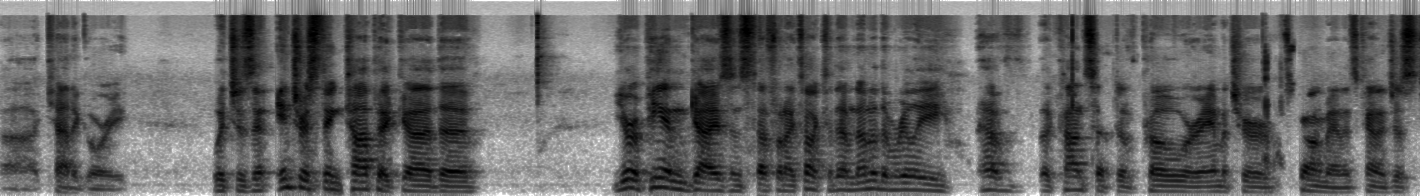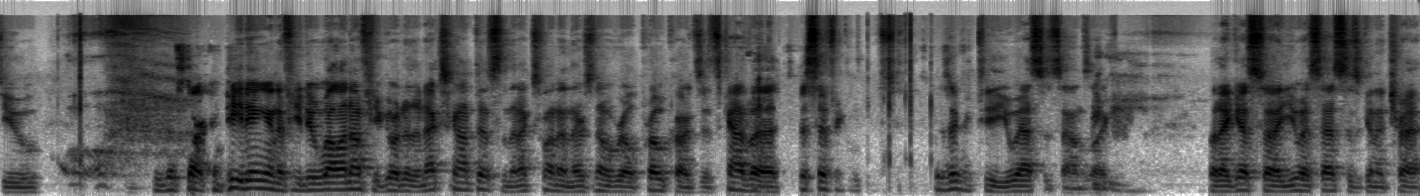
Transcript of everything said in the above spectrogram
uh, category, which is an interesting topic. Uh, the European guys and stuff, when I talk to them, none of them really have the concept of pro or amateur strongman. It's kind of just you, you just start competing, and if you do well enough, you go to the next contest and the next one, and there's no real pro cards. It's kind of a specific specific to the U.S. It sounds like, but I guess uh, USS is going to try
